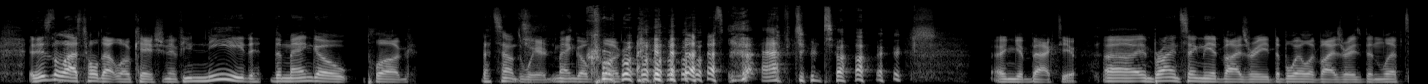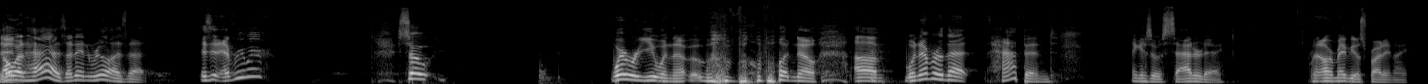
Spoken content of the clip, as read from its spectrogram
it is the last holdout location. If you need the mango plug, that sounds weird. Mango plug. After dark. I can get back to you. Uh, and Brian saying the advisory, the boil advisory has been lifted. Oh, it has. I didn't realize that. Is it everywhere? So, where were you when that? No, um, whenever that happened, I guess it was Saturday, or maybe it was Friday night.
